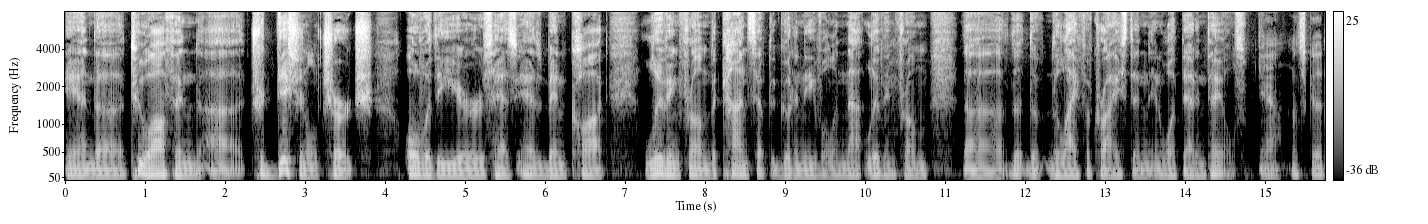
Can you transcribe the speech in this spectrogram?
And uh, too often, uh, traditional church over the years has has been caught living from the concept of good and evil and not living from uh, the, the the life of Christ and, and what that entails. yeah that's good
